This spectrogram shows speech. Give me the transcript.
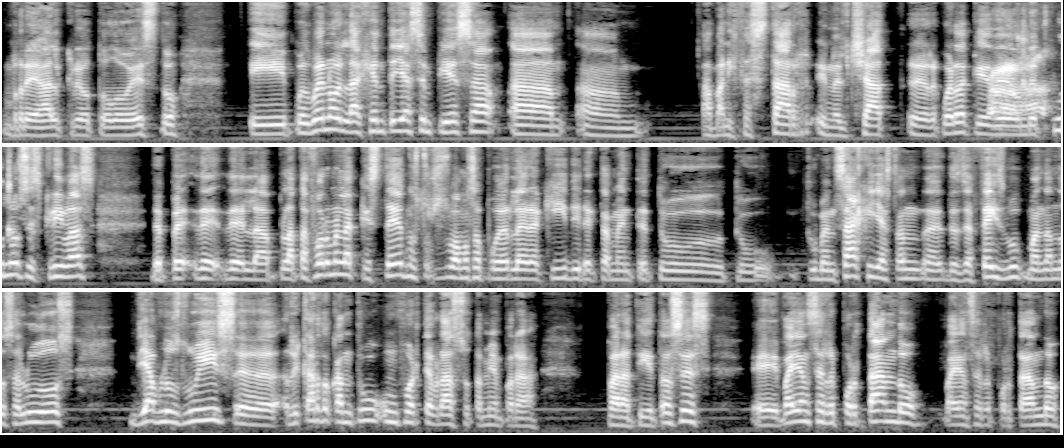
real, creo, todo esto. Y pues bueno, la gente ya se empieza a, manifestar en el chat. Eh, recuerda que de donde tú nos escribas, de, la plataforma en la que estés, nosotros vamos a poder leer aquí directamente tu mensaje. Ya están eh, desde Facebook mandando saludos. Diablos Luis, eh, Ricardo Cantú, un fuerte abrazo también para, para ti. Entonces, eh, váyanse reportando, váyanse reportando.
